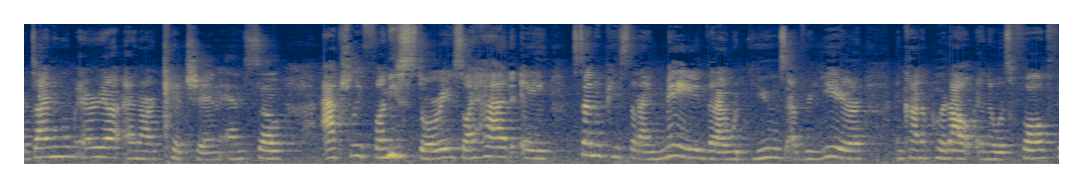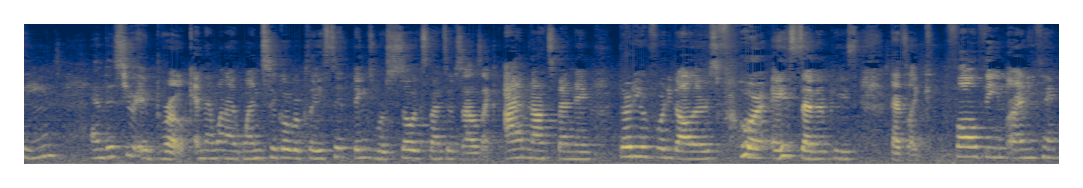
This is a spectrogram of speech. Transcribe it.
Our dining room area and our kitchen. And so actually funny story, so I had a centerpiece that I made that I would use every year and kind of put out and it was fall themed. And this year it broke. And then when I went to go replace it things were so expensive. So I was like I'm not spending 30 or 40 dollars for a centerpiece that's like fall themed or anything.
